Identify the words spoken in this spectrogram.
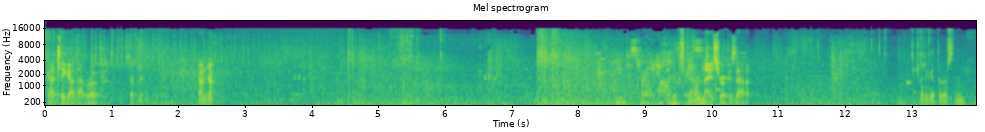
Gotta take out that rook. So, down jump. You destroyed Helen's Looks base. down. Nice, rook is out. Let's try to get the rest of them.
